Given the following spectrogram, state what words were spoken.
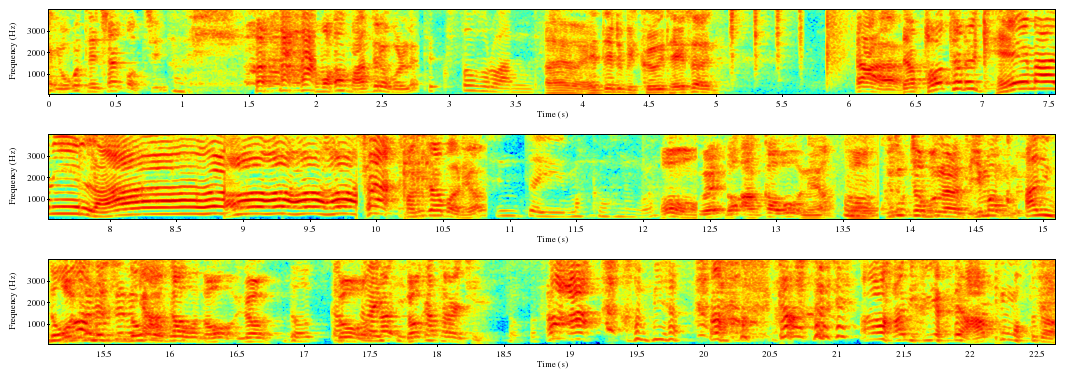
요건 대체할 거 없지. 뭐 한번 만들어 볼래? 즉석으로 안돼 아유, 애드립이 그 대사. 자, 자, 버터를 개 많이 라. 아, 아, 아. 싹 던져버려. 진짜 이만큼 하는 거야? 어, 왜? 너 아까워, 은혜야? 너 구독자분들한테 이만큼. 아니, 너가 버터를 너- 쓰는 게 아까워. 너, 너, 너 너, 가스라이팅. 너 가스라이팅. 아, 아, 아 미안 아, 아니 그게 아니라 아픈 것보다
